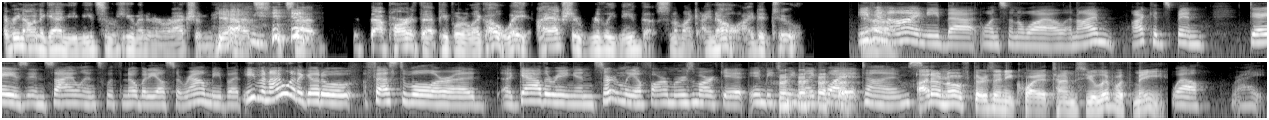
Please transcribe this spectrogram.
every now and again you need some human interaction. Yeah. And it's, it's that that part that people are like, oh wait, I actually really need this. And I'm like, I know, I did too. Even Yeah. I need that once in a while, and I'm I could spend days in silence with nobody else around me. But even I want to go to a festival or a, a gathering, and certainly a farmer's market in between my quiet times. I don't know if there's any quiet times you live with me. Well, right.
